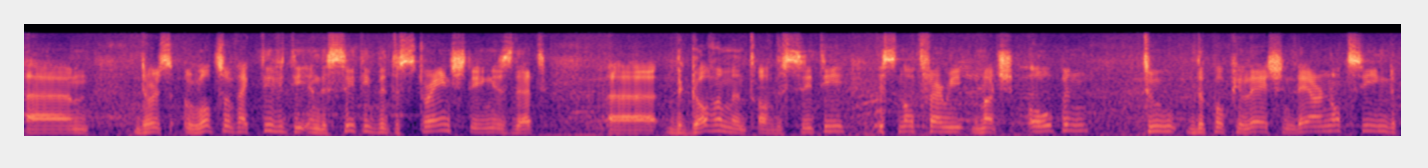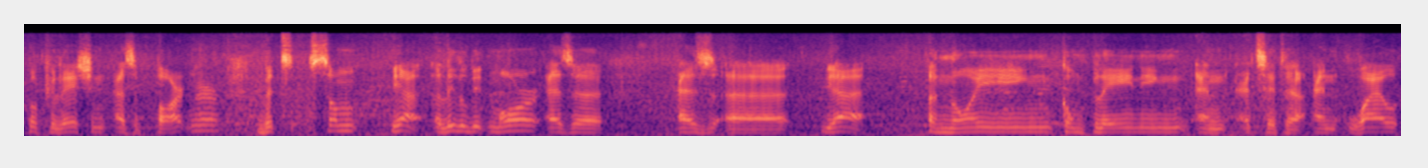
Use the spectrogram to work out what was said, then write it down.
Um, there's lots of activity in the city but the strange thing is that uh, the government of the city is not very much open to the population. They are not seeing the population as a partner, but some, yeah, a little bit more as a, as a, yeah, annoying, complaining, and etc. And while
